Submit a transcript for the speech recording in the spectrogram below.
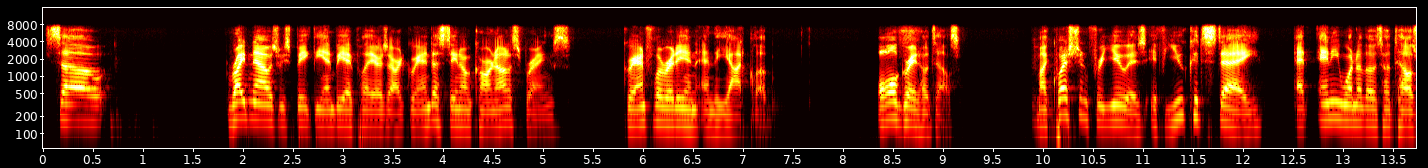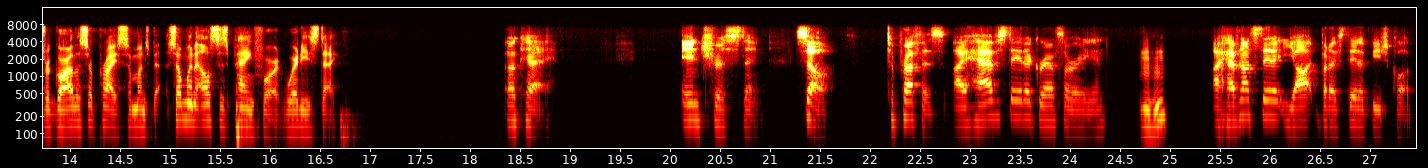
So right now, as we speak, the NBA players are at Grand Destino and Coronado Springs, Grand Floridian, and the Yacht Club. All great hotels. My question for you is if you could stay at any one of those hotels, regardless of price, someone's someone else is paying for it, where do you stay? Okay. Interesting. So, to preface, I have stayed at Grand Floridian. Mm-hmm. I have not stayed at Yacht, but I've stayed at Beach Club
